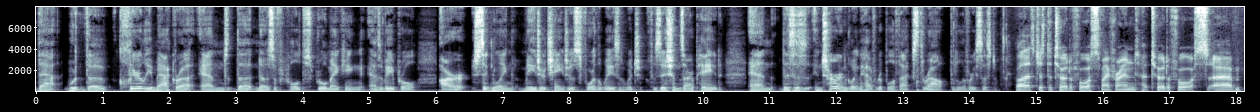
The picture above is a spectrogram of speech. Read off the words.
that the clearly MACRA and the notice of proposed rulemaking as of April are signaling major changes for the ways in which physicians are paid. And this is in turn going to have ripple effects throughout the delivery system. Well, that's just a tour de force, my friend, a tour de force. Um,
